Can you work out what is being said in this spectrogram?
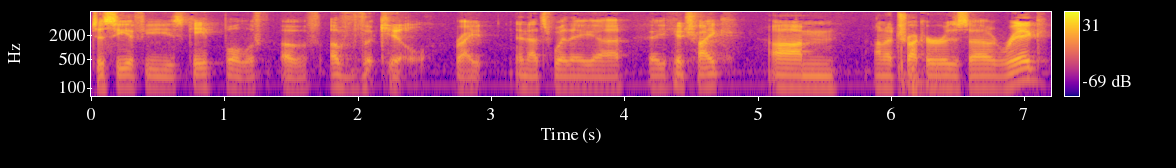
to see if he's capable of, of, of the kill, right? And that's where they uh, they hitchhike um, on a trucker's uh, rig,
